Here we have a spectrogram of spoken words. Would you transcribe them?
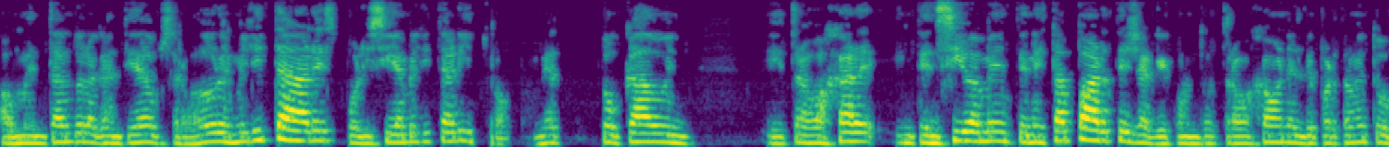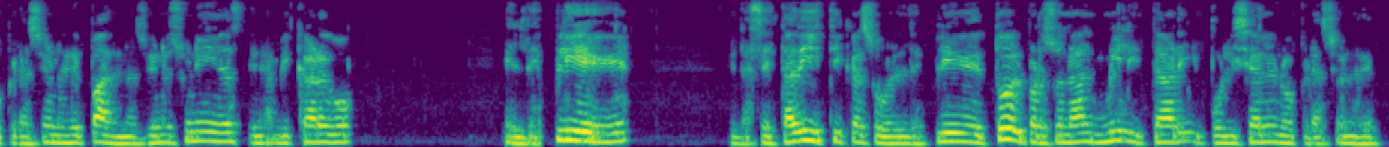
aumentando la cantidad de observadores militares, policía militar y tropas. Me ha tocado eh, trabajar intensivamente en esta parte, ya que cuando trabajaba en el Departamento de Operaciones de Paz de Naciones Unidas, tenía a mi cargo el despliegue, las estadísticas sobre el despliegue de todo el personal militar y policial en operaciones de paz,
